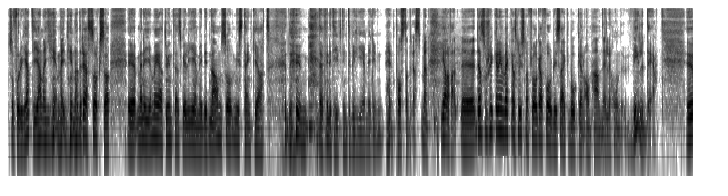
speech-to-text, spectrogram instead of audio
så får du jättegärna ge mig din adress också. Men i och med att du inte ens vill ge mig ditt namn så misstänker jag att du definitivt inte vill ge mig din postadress. Men i alla fall, den som skickar in veckans lyssnarfråga får Bli säker-boken om han eller hon vill det. Eh,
